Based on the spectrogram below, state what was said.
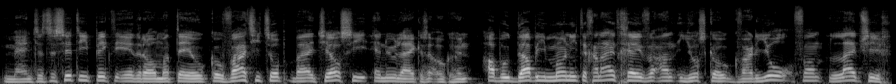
Manchester City pikte eerder al Matteo Kovacic op bij Chelsea en nu lijken ze ook hun Abu Dhabi money te gaan uitgeven aan Josko Guardiol van Leipzig.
